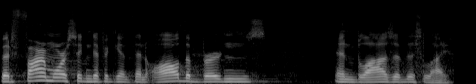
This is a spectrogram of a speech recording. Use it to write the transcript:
But far more significant than all the burdens and blahs of this life,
